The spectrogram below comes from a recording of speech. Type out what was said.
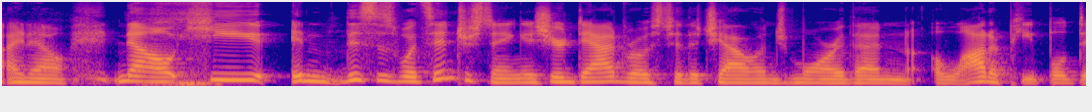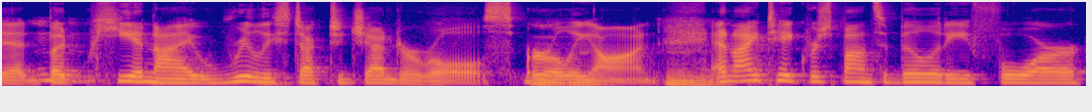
I know. Now he and this is what's interesting is your dad rose to the challenge more than a lot of people did, but he and I really stuck to gender roles early Mhm. on. Mhm. And I take responsibility for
